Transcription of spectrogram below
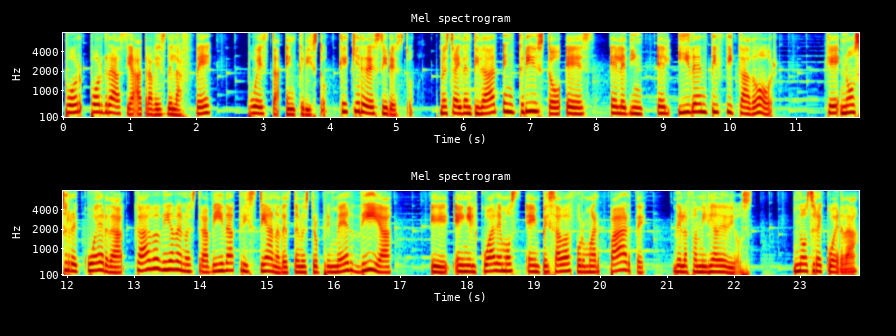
por, por gracia a través de la fe puesta en Cristo. ¿Qué quiere decir esto? Nuestra identidad en Cristo es el, el identificador que nos recuerda cada día de nuestra vida cristiana, desde nuestro primer día eh, en el cual hemos empezado a formar parte de la familia de Dios. Nos recuerda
